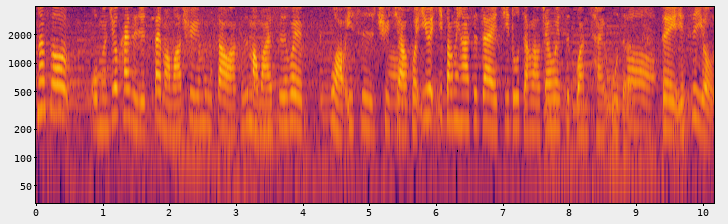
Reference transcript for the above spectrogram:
那时候我们就开始就带妈妈去墓道啊，可是妈妈还是会不好意思去教会，哦、因为一方面他是在基督长老教会是管财务的，哦、对，也是有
